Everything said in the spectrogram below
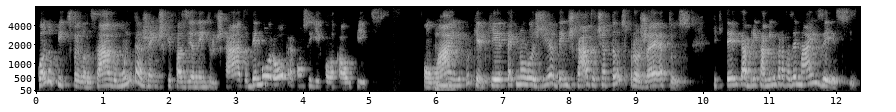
Quando o Pix foi lançado, muita gente que fazia dentro de casa demorou para conseguir colocar o Pix online. Uhum. Por quê? Porque tecnologia dentro de casa tinha tantos projetos que teve que abrir caminho para fazer mais esse.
